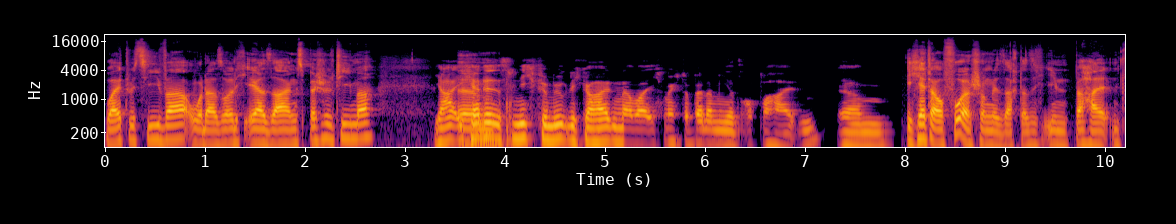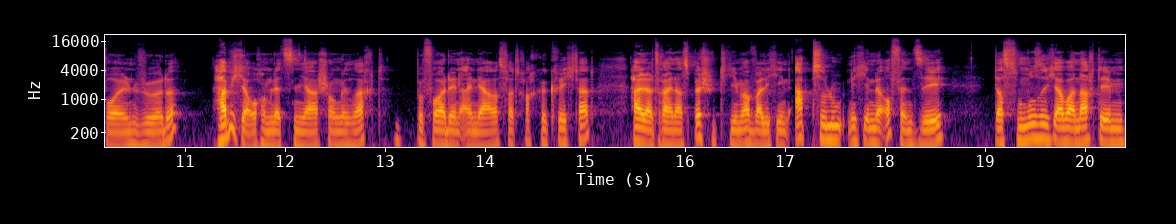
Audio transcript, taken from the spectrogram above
Wide Receiver oder soll ich eher sagen Special Teamer? Ja, ich ähm, hätte es nicht für möglich gehalten, aber ich möchte Bellamy jetzt auch behalten. Ähm, ich hätte auch vorher schon gesagt, dass ich ihn behalten wollen würde. Habe ich ja auch im letzten Jahr schon gesagt, bevor er den Einjahresvertrag gekriegt hat. Halt als reiner Special Teamer, weil ich ihn absolut nicht in der Offense sehe. Das muss ich aber nach, dem,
